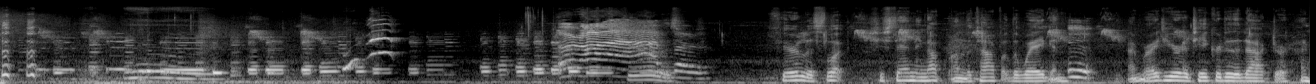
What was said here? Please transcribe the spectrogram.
Fearless. Fearless, look, she's standing up on the top of the wagon. I'm right here to take her to the doctor. I'm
